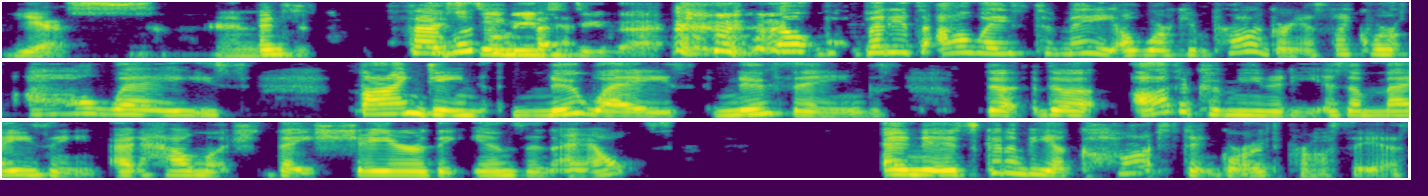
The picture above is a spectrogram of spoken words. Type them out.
Yes. And, and so I still need to do that. well, but it's always to me a work in progress. Like we're always finding new ways, new things the the author community is amazing at how much they share the ins and outs and it's going to be a constant growth process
